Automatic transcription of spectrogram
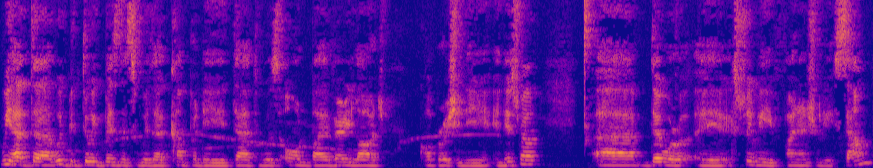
We had uh, we've been doing business with a company that was owned by a very large corporation in, Israel. Uh, they were uh, extremely financially sound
